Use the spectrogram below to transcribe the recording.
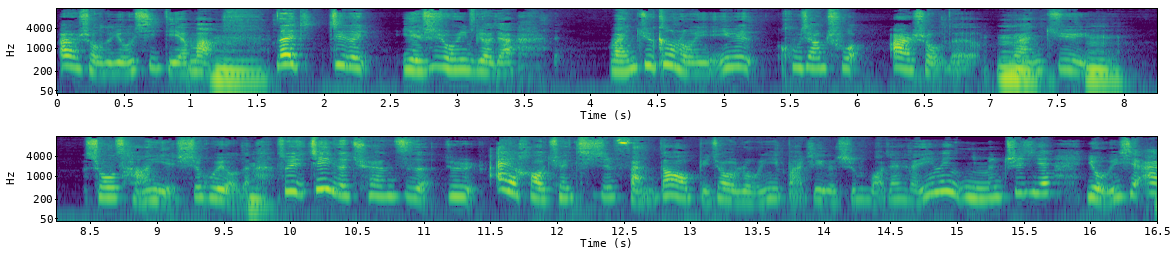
二手的游戏碟嘛。嗯。那这个也是容易比较加，玩具更容易，因为互相出二手的玩具，嗯收藏也是会有的，所以这个圈子就是爱好圈，其实反倒比较容易把这个支付宝加起来，因为你们之间有一些爱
